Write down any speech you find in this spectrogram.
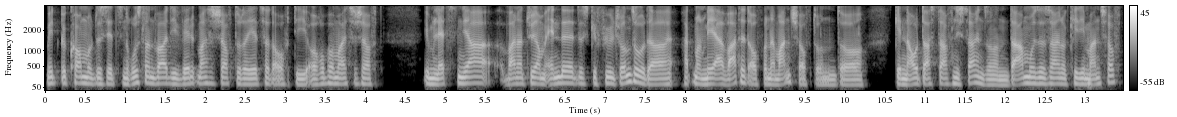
mitbekommen, ob das jetzt in Russland war, die Weltmeisterschaft oder jetzt halt auch die Europameisterschaft im letzten Jahr war natürlich am Ende das Gefühl schon so, da hat man mehr erwartet auch von der Mannschaft und äh, genau das darf nicht sein, sondern da muss es sein, okay, die Mannschaft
